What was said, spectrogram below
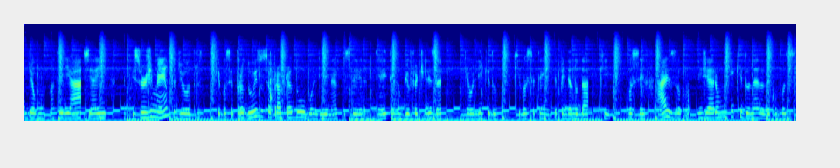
de alguns materiais, e aí e surgimento de outros, porque você produz o seu próprio adubo ali, né, costeira. E aí tem o biofertilizante, que é o líquido que você tem, dependendo da que você faz, gera um líquido, né, da decomposição.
